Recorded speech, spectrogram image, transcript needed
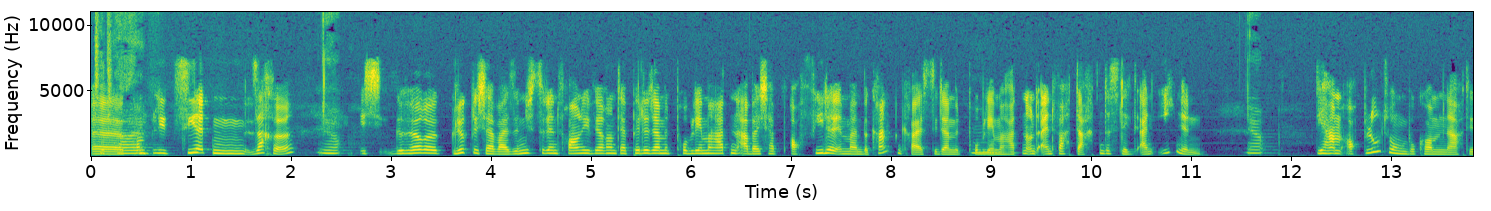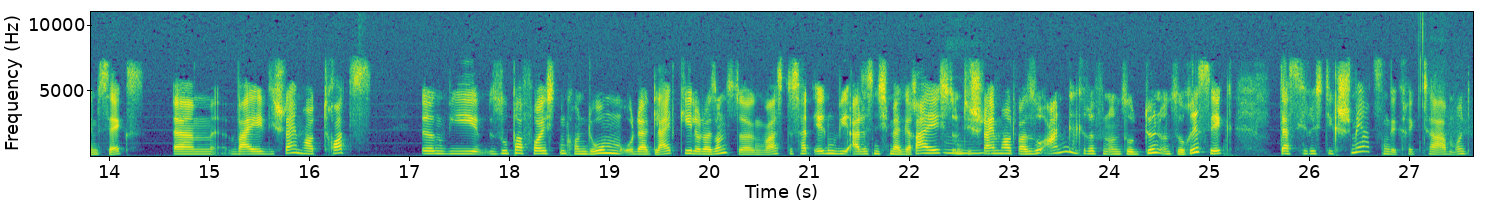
äh, komplizierten Sache. Ja. Ich gehöre glücklicherweise nicht zu den Frauen, die während der Pille damit Probleme hatten, aber ich habe auch viele in meinem Bekanntenkreis, die damit Probleme mhm. hatten und einfach dachten, das liegt an ihnen. Ja. Die haben auch Blutungen bekommen nach dem Sex, ähm, weil die Schleimhaut trotz irgendwie super feuchten Kondomen oder Gleitgel oder sonst irgendwas, das hat irgendwie alles nicht mehr gereicht mhm. und die mhm. Schleimhaut war so angegriffen und so dünn und so rissig, dass sie richtig Schmerzen gekriegt haben und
